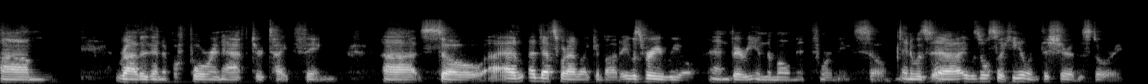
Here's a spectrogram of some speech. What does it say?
um, rather than a before and after type thing. Uh, so I, that's what I like about it. It was very real and very in the moment for me. So, and it was uh, it was also healing to share the story.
